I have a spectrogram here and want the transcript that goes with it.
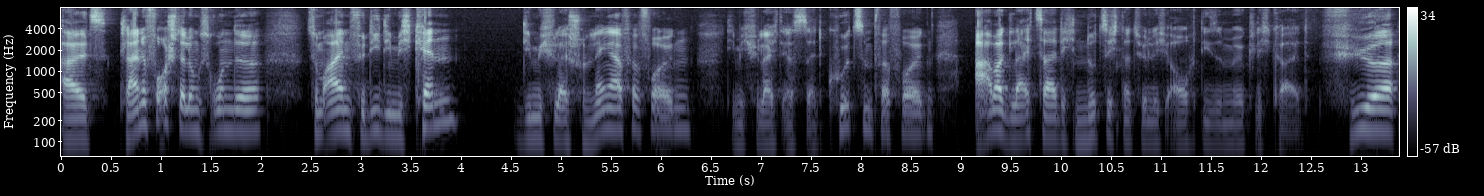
als kleine Vorstellungsrunde, zum einen für die, die mich kennen, die mich vielleicht schon länger verfolgen, die mich vielleicht erst seit kurzem verfolgen, aber gleichzeitig nutze ich natürlich auch diese Möglichkeit für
